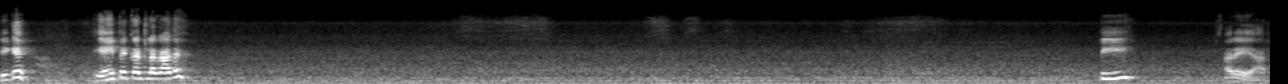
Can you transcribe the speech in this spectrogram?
ठीक है यहीं पे कट लगा दे टी अरे यार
